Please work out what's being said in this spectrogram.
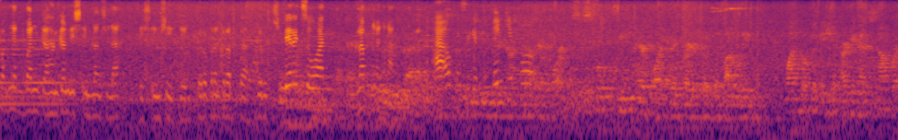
Pag nag-van ka, hanggang SM lang sila. SM City. Pero pag grab ka, diretso. Diretsuhan. Grab na lang na. Ah, okay. Sige po. Thank you po. Philippine Airport referred to the following. One Proclamation Ordinance Number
